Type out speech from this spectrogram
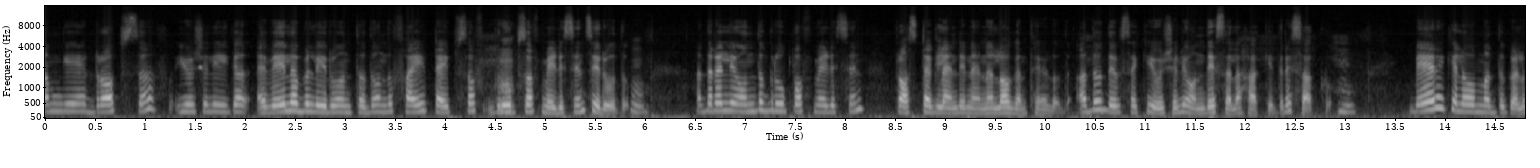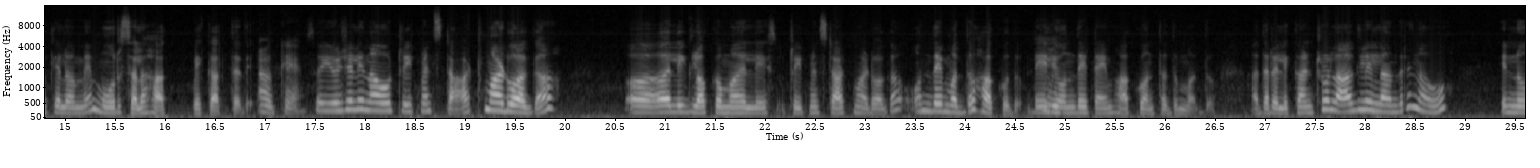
ನಮಗೆ ಡ್ರಾಪ್ಸ್ ಯೂಶಲಿ ಈಗ ಅವೈಲಬಲ್ ಇರುವಂಥದ್ದು ಒಂದು five types of groups of medicines ಇರುವುದು. ಅದರಲ್ಲಿ ಒಂದು group of medicine prostaglandin analogue ಅಂತ ಹೇಳೋದು. ಅದು ದಿವಸಕ್ಕೆ ಯೂಶಲಿ ಒಂದೇ ಸಲ ಹಾಕಿದರೆ ಸಾಕು. ಬೇರೆ ಕೆಲವು ಮದ್ದುಗಳು ಕೆಲವೊಮ್ಮೆ ಮೂರು ಸಲ ಹಾಕಬೇಕಾಗ್ತದೆ. ಓಕೆ. ಸೊ ಯೂಶಲಿ ನಾವು ಟ್ರೀಟ್ಮೆಂಟ್ ಸ್ಟಾರ್ಟ್ ಮಾಡುವಾಗ ಅರ್ಲಿ ಗ್ಲಾಕೊಮಲ್ಲಿ ಟ್ರೀಟ್ಮೆಂಟ್ ಸ್ಟಾರ್ಟ್ ಮಾಡುವಾಗ ಒಂದೇ ಮದ್ದು ಹಾಕೋದು. ಡೈಲಿ ಒಂದೇ ಟೈಮ್ ಹಾಕುವಂಥದ್ದು ಮದ್ದು. ಅದರಲ್ಲಿ ಕಂಟ್ರೋಲ್ ಆಗಲಿಲ್ಲ ಅಂದರೆ ನಾವು ಇನ್ನೂ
